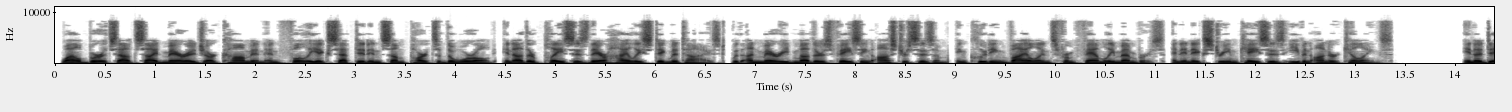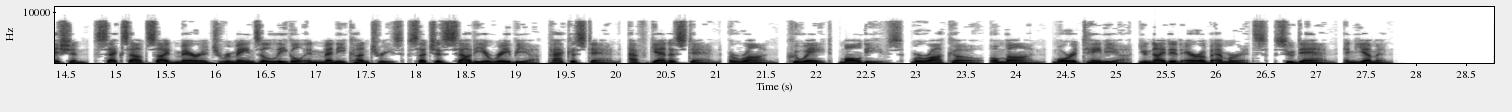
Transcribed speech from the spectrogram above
While births outside marriage are common and fully accepted in some parts of the world, in other places they are highly stigmatized, with unmarried mothers facing ostracism, including violence from family members, and in extreme cases even honor killings. In addition, sex outside marriage remains illegal in many countries such as Saudi Arabia, Pakistan, Afghanistan, Iran, Kuwait, Maldives, Morocco, Oman, Mauritania, United Arab Emirates, Sudan, and Yemen.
